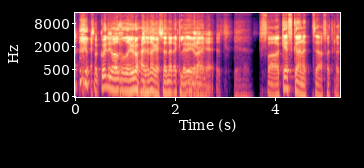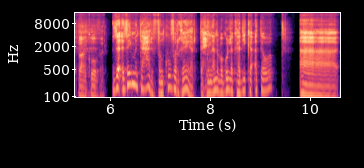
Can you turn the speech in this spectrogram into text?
فكله أصلا يروح هناك عشان الأكل الإيراني. فكيف كانت فترة فانكوفر؟ زي ما أنت عارف فانكوفر غير. دحين أنا بقول لك هذيك أتوا آه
